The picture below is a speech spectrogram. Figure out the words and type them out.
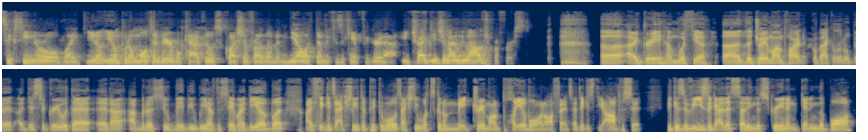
16 year old like you don't you don't put a multivariable calculus question in front of them and yell at them because they can't figure it out. You try to teach them how to do algebra first. Uh, I agree. I'm with you. Uh, the Draymond part, go back a little bit. I disagree with that, and I, I'm going to assume maybe we have the same idea. But I think it's actually the pick and roll is actually what's going to make Draymond playable on offense. I think it's the opposite because if he's the guy that's setting the screen and getting the ball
